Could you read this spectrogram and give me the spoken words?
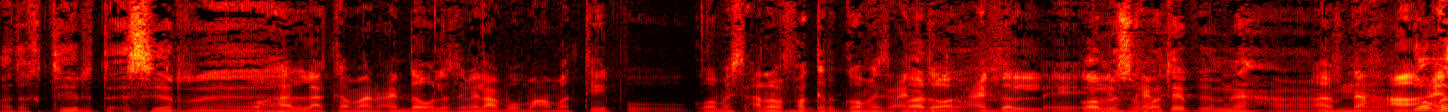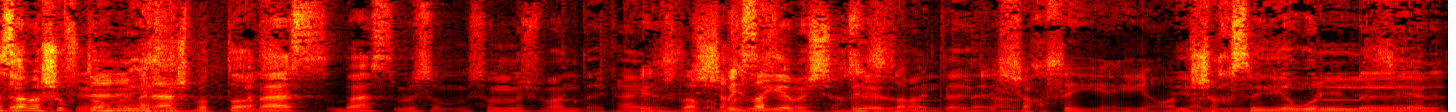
هذا كتير تأثير آه، وهلأ كمان عنده لازم يلعبوا مع ماتيب وجوميز أنا بفكر جوميز عنده برضه. عنده ال- جوميز وماتيب منيح آه، منيح. آه، جوميز أنا شفته يعني منيح. مش بطال بس بس مش مش مش فان دايك بالضبط الشخصيه مش شخصية بالضبط فان دايك آه. الشخصية هي هون الشخصيه ال- وال.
